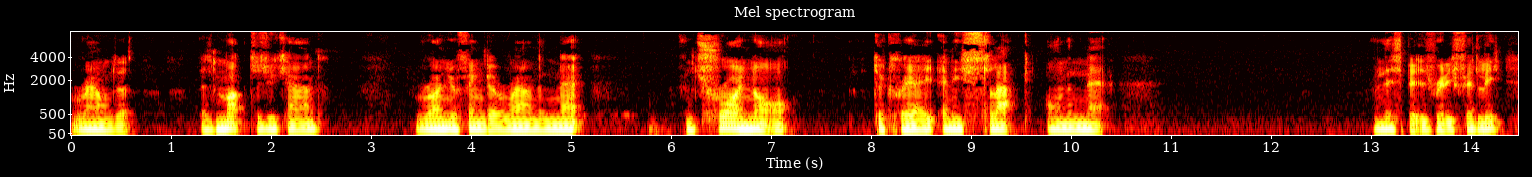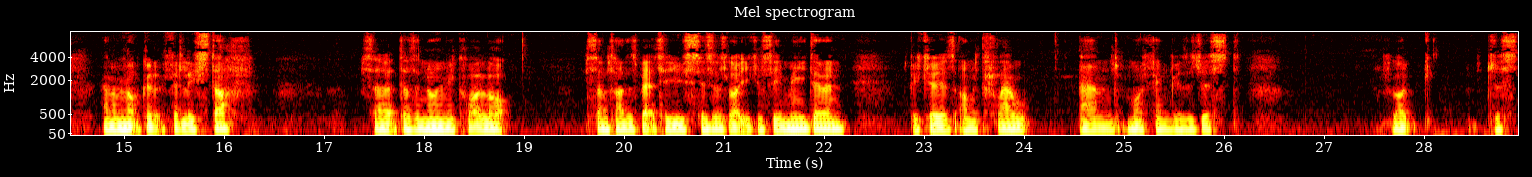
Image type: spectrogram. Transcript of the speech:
round it as much as you can. Run your finger around the net and try not to create any slack on the net. And this bit is really fiddly and I'm not good at fiddly stuff. So it does annoy me quite a lot sometimes it's better to use scissors like you can see me doing because I'm a clout and my fingers are just like just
